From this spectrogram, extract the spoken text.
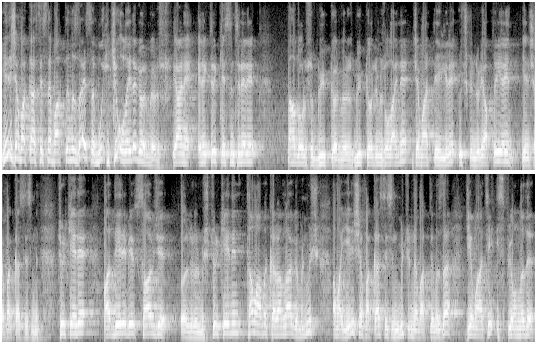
Yeni Şafak gazetesine baktığımızda ise bu iki olayı da görmüyoruz. Yani elektrik kesintileri daha doğrusu büyük görmüyoruz. Büyük gördüğümüz olay ne? Cemaatle ilgili 3 gündür yaptığı yayın Yeni Şafak gazetesinin. Türkiye'de adliyede bir savcı öldürülmüş. Türkiye'nin tamamı karanlığa gömülmüş ama Yeni Şafak gazetesinin bütününe baktığımızda cemaati ispiyonladı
